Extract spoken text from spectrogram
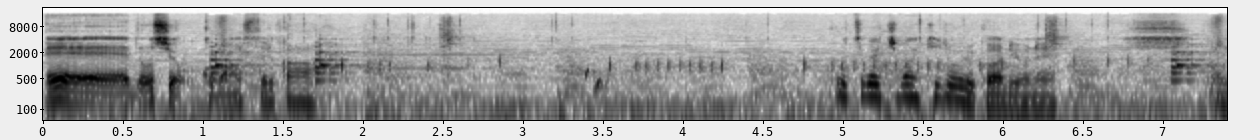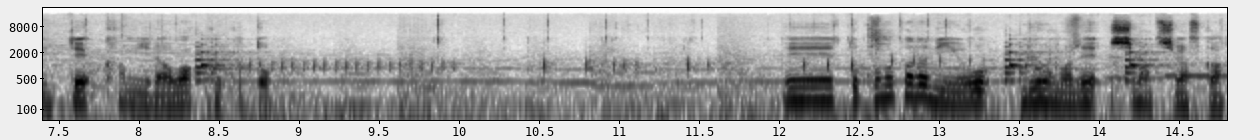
えー、どうしよう。小判捨てるかこいつが一番機動力あるよね。なんでカミラはここと。えーとこのパラディンを龍馬で始末しますか。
